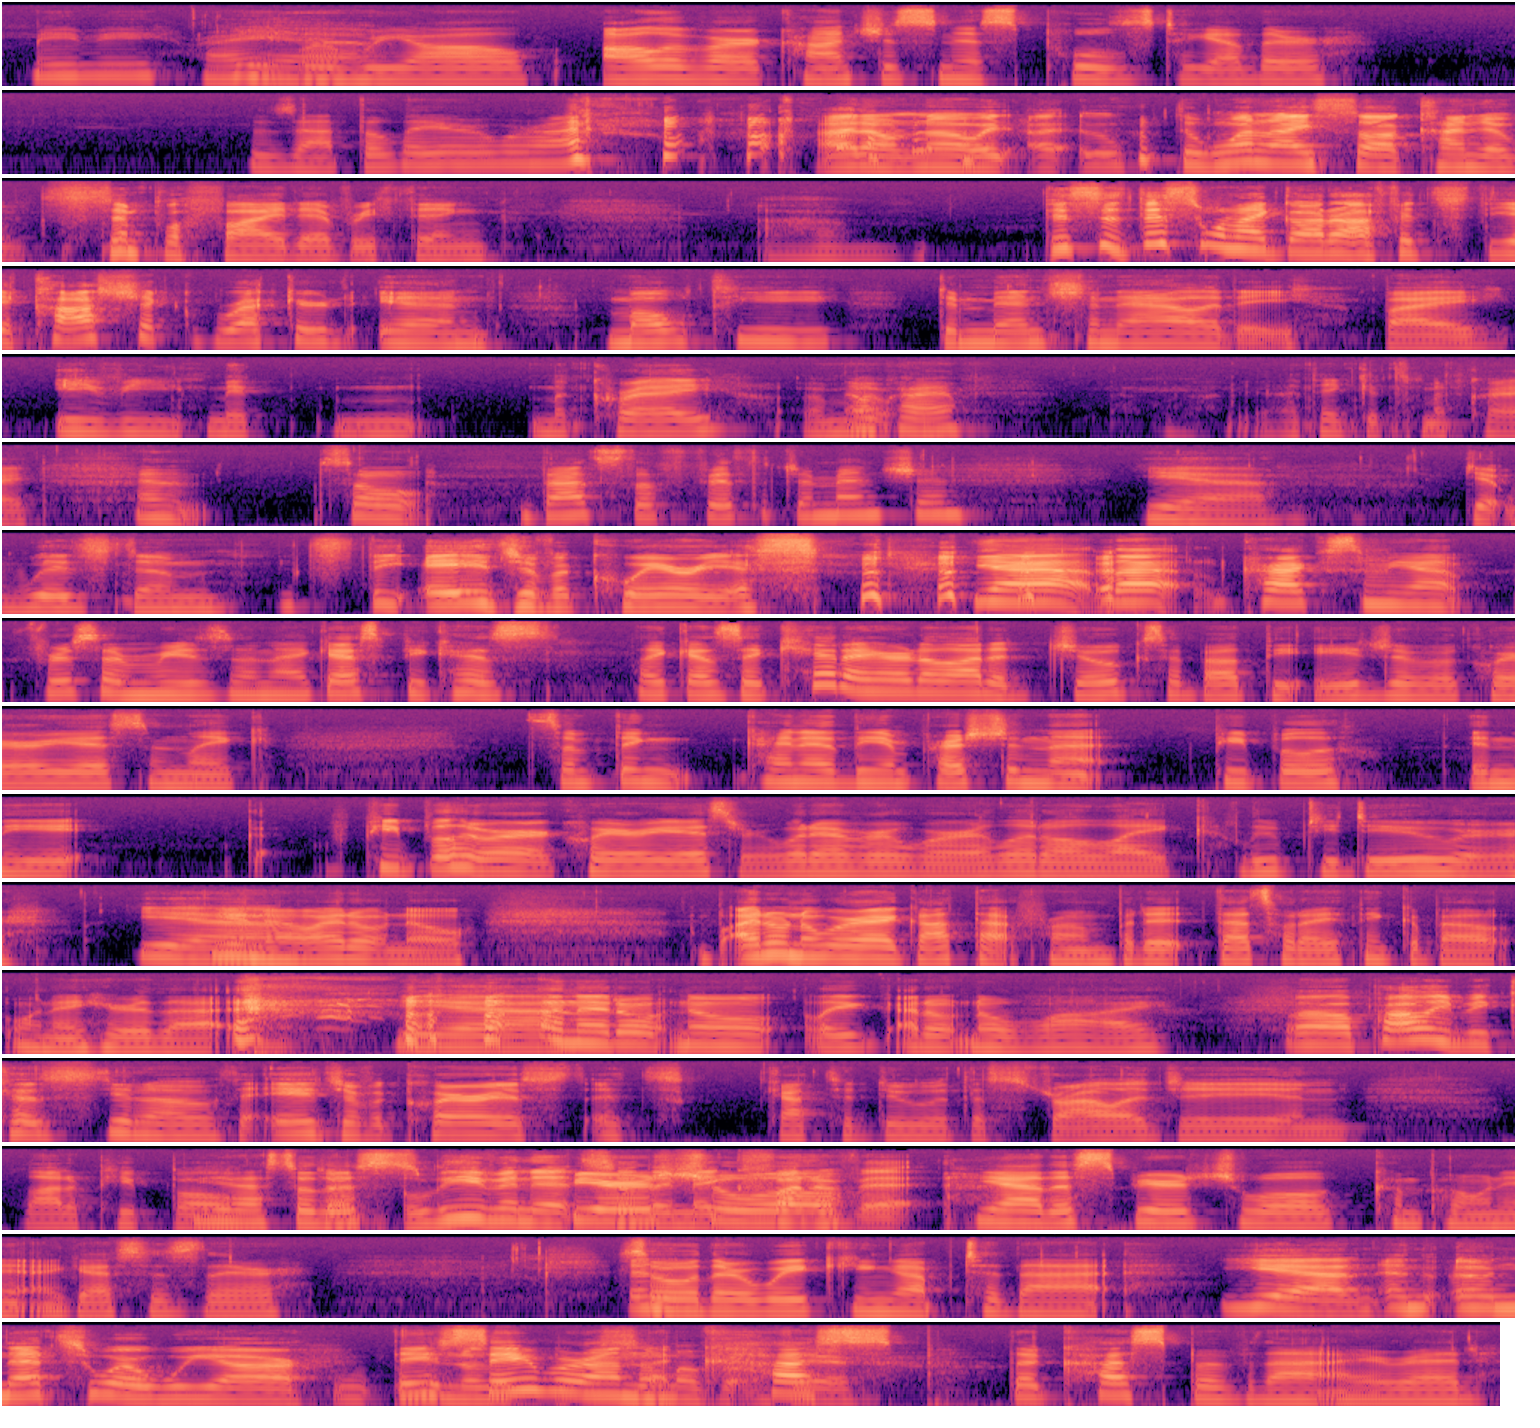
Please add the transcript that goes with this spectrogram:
maybe, right? Where we all, all of our consciousness pulls together. Is that the layer we're on? I don't know. It, I, the one I saw kind of simplified everything. Um, this is this one I got off. It's the Akashic Record in Multi-Dimensionality by Evie Mc, M- McCrae. Mo- okay. I think it's McCrae. And so that's the fifth dimension. Yeah. Get wisdom. It's the age of Aquarius. yeah, that cracks me up for some reason. I guess because like as a kid I heard a lot of jokes about the age of Aquarius and like something kind of the impression that people in the people who are Aquarius or whatever were a little like loop-de-doo or yeah. you know, I don't know. I don't know where I got that from, but it that's what I think about when I hear that. Yeah. and I don't know like I don't know why. Well, probably because, you know, the age of Aquarius, it's got to do with astrology and a lot of people Yeah, so don't this believe in it, so they make fun of it. Yeah, the spiritual component, I guess, is there. So they're waking up to that. Yeah, and and that's where we are. They you know, say we're on the of it there. cusp, the cusp of that. I read.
